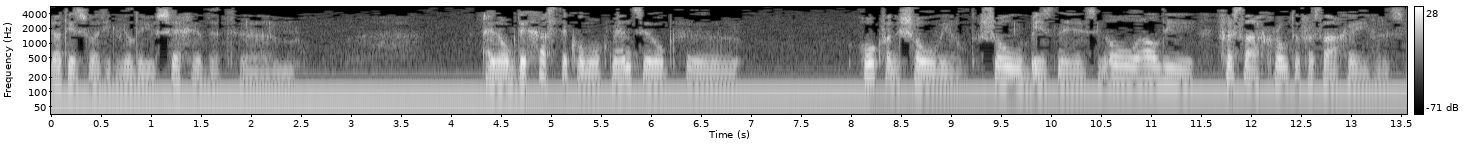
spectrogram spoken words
Dat is wat ik wilde je zeggen. Dat, um, en ook de gasten komen ook mensen, ook, uh, ook van de showwereld, showbusiness en al, al die verslag, grote verslaggevers,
